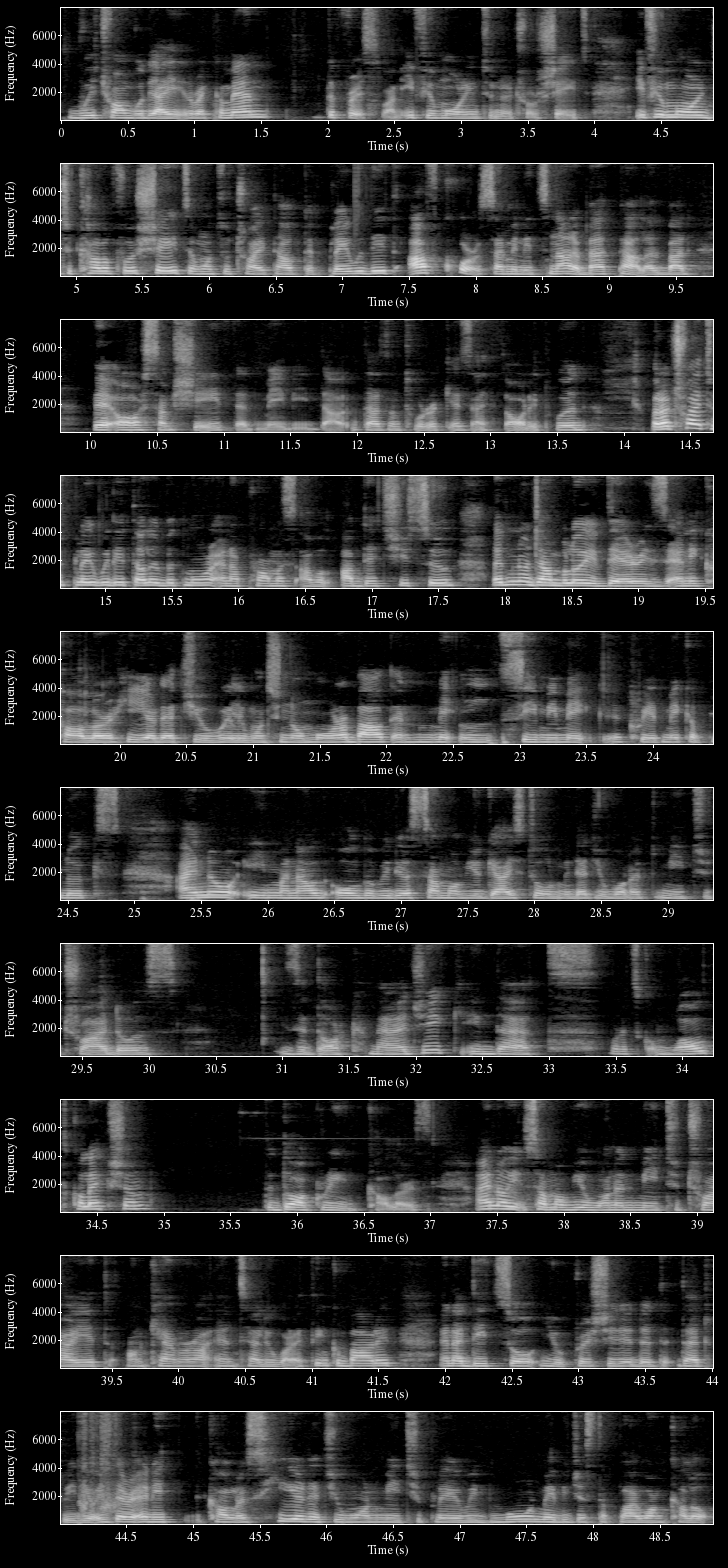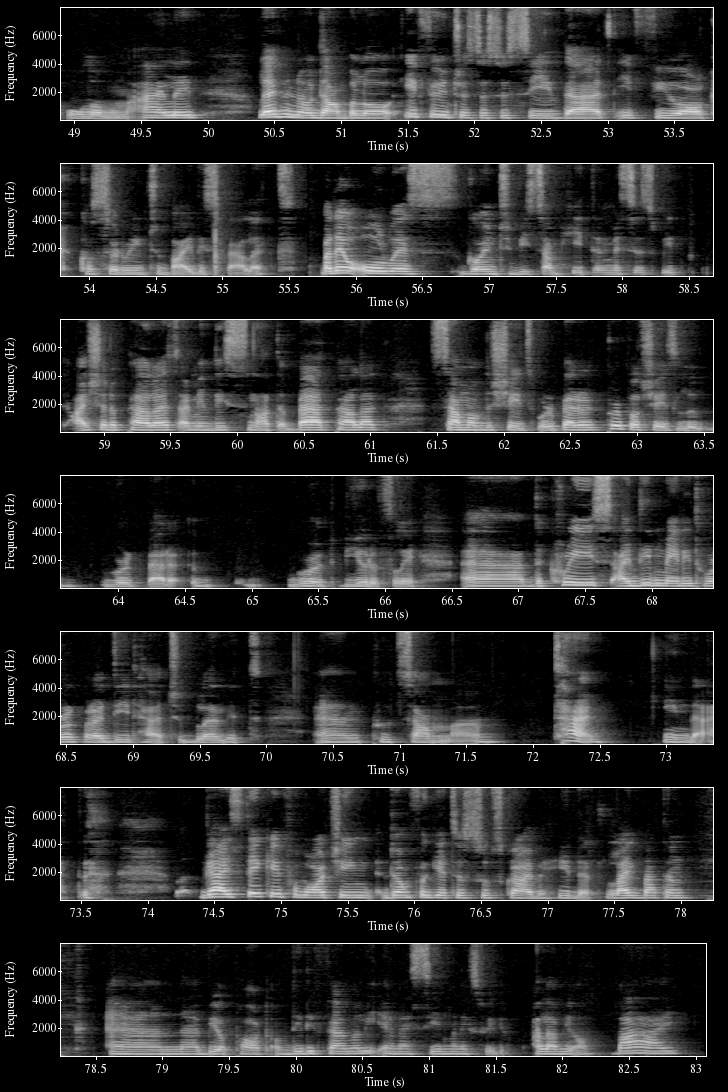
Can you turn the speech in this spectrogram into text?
Which one would I recommend? The first one if you're more into neutral shades. If you're more into colorful shades and want to try it out and play with it, of course, I mean, it's not a bad palette, but there are some shades that maybe that doesn't work as I thought it would. But I'll try to play with it a little bit more and I promise I will update you soon. Let me know down below if there is any color here that you really want to know more about and see me make uh, create makeup looks. I know in my older videos, some of you guys told me that you wanted me to try those is a dark magic in that what it's called Vault collection. The dark green colors. I know some of you wanted me to try it on camera and tell you what I think about it and I did so. You appreciated that video. Is there any colors here that you want me to play with more? Maybe just apply one color all over my eyelid. Let me know down below if you're interested to see that if you are considering to buy this palette. But there are always going to be some hit and misses with eyeshadow palette. I mean, this is not a bad palette. Some of the shades were better. Purple shades look work better, worked beautifully. Uh, the crease, I did made it work, but I did had to blend it and put some uh, time in that. Guys, thank you for watching. Don't forget to subscribe hit that like button and uh, be a part of Diddi family. And I see you in my next video. I love you all. Bye.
